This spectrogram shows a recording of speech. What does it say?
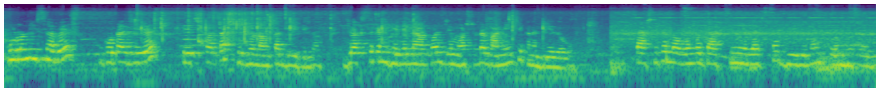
ফোড়ন হিসাবে গোটা জিরে তেজপাতা শুকনো লঙ্কা দিয়ে দিলাম। দু এক সেকেন্ড ভেজে নেওয়ার পর যে মশলাটা বানিয়েছি এখানে দিয়ে দেবো। তার সাথে লবঙ্গ দারচিনি এলাচটা দিয়ে দিলাম ফোড়ন হিসাবে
